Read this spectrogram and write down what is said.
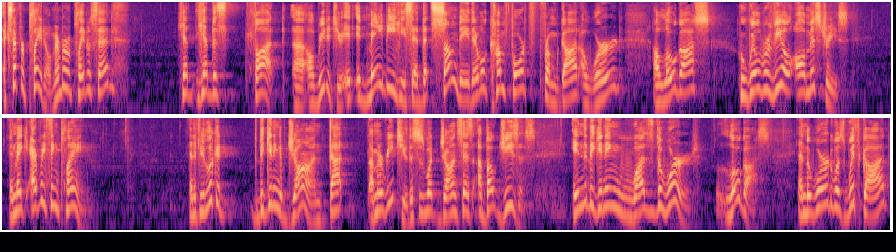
except for Plato. Remember what Plato said? He had, he had this thought. Uh, I'll read it to you. It, it may be, he said, that someday there will come forth from God a word, a logos, who will reveal all mysteries and make everything plain. And if you look at the beginning of John, that I'm going to read to you. This is what John says about Jesus. In the beginning was the Word, Logos, and the Word was with God,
